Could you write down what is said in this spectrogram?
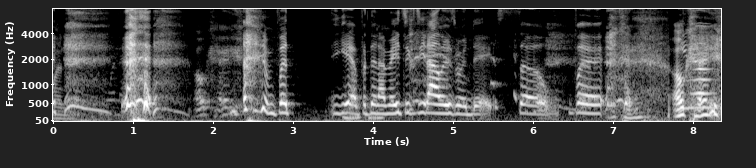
one. one okay. but yeah, but then I made sixty dollars one day. So, but okay, okay. You know,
